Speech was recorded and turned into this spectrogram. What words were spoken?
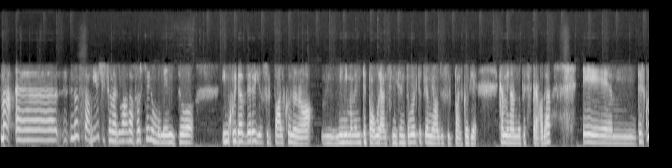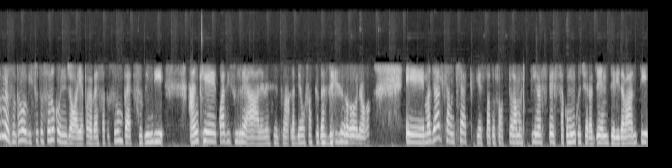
Ma eh, non so, io ci sono arrivata forse in un momento in cui davvero io sul palco non ho minimamente paura, anzi mi sento molto più a mio agio sul palco che camminando per strada e um, per cui me lo sono proprio vissuto solo con gioia, poi vabbè è stato solo un pezzo, quindi anche quasi surreale, nel senso ma l'abbiamo fatto davvero no? E, ma già il soundcheck che è stato fatto la mattina stessa, comunque c'era gente lì davanti,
